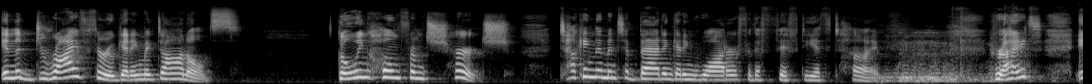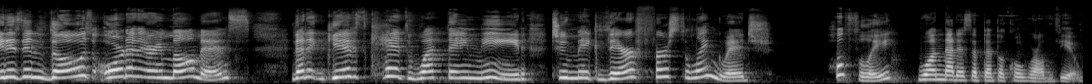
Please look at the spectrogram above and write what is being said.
in the drive through getting McDonald's, going home from church, tucking them into bed and getting water for the 50th time. right? It is in those ordinary moments that it gives kids what they need to make their first language, hopefully, one that is a biblical worldview.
